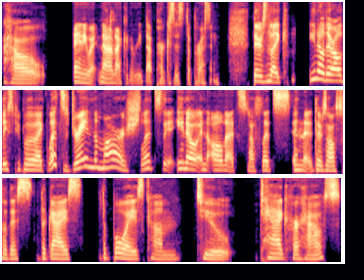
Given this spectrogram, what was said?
how, anyway, now I'm not going to read that part because it's depressing. There's like, you know, there are all these people who are like, let's drain the marsh, let's, you know, and all that stuff. Let's, and there's also this, the guys, the boys come to tag her house.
